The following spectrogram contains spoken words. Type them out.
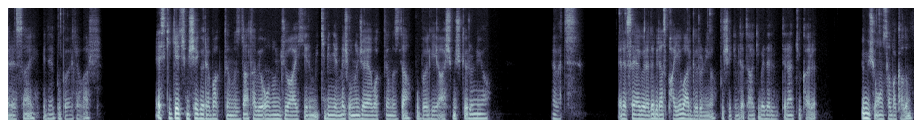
RSI bir de bu bölge var. Eski geçmişe göre baktığımızda tabii 10. ay 20, 2025 10. aya baktığımızda bu bölgeyi aşmış görünüyor. Evet. RSI'ye göre de biraz payı var görünüyor. Bu şekilde takip edelim. Trend yukarı. Gümüş onsa bakalım.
